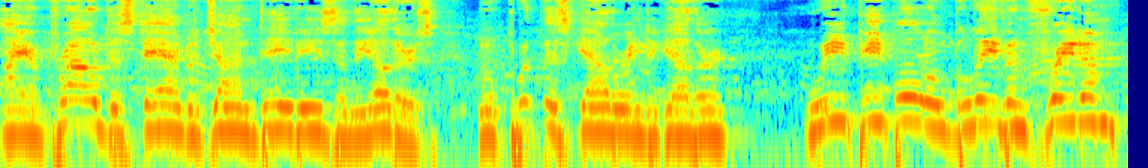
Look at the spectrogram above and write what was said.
I am proud to stand with John Davies and the others who have put this gathering together. We people who believe in freedom,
